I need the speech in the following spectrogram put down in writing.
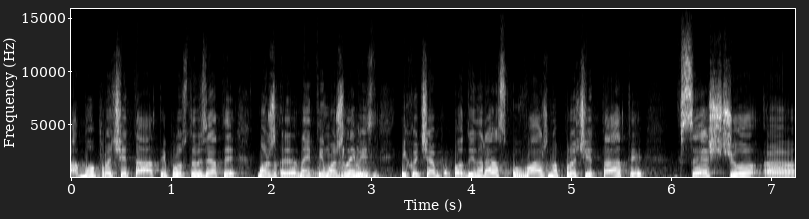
Або прочитати, просто взяти, мож, е, знайти можливість і хоча б один раз уважно прочитати все, що е,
